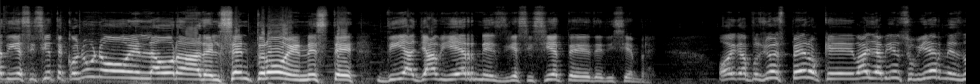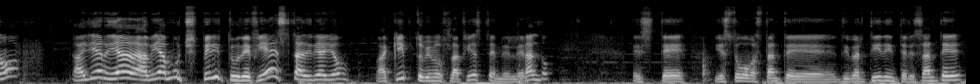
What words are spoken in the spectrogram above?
Tardes, ahora 17 con 1 en la hora del centro, en este día ya viernes 17 de diciembre. Oiga, pues yo espero que vaya bien su viernes, ¿no? Ayer ya había mucho espíritu de fiesta, diría yo. Aquí tuvimos la fiesta en el Heraldo. Este, y estuvo bastante divertido, interesante.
